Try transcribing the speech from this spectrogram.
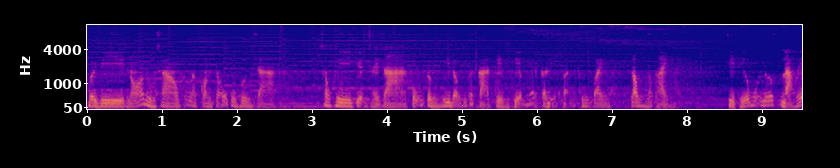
bởi vì nó dù sao cũng là con cháu của Vương gia. Sau khi chuyện xảy ra cũng từng huy động tất cả tìm kiếm hết cả địa phận xung quanh Long Hồ Thành. Chỉ thiếu mỗi nước đào hết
